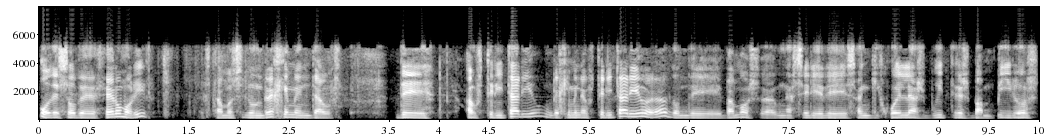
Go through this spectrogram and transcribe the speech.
o desobedecer o morir. Estamos en un régimen de, austeritario, un régimen austeritario, ¿verdad? donde vamos a una serie de sanguijuelas, buitres, vampiros,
